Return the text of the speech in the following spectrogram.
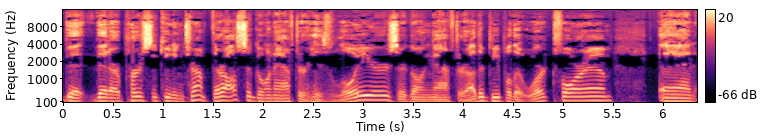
that that are persecuting Trump, they're also going after his lawyers. They're going after other people that worked for him, and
